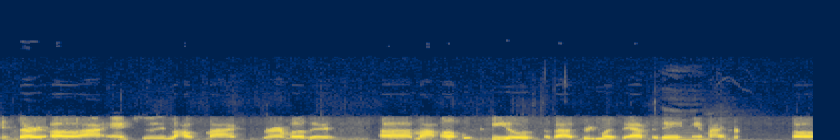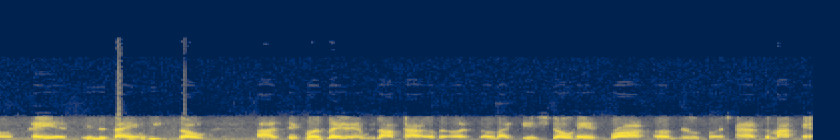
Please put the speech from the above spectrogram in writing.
Yes, sir. Uh, I actually lost my grandmother uh, my aunt was killed about three months after that, mm. and my um, passed in the same week. So uh, six months later, and we lost our other aunt. So like this show has brought a little sunshine to my family.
